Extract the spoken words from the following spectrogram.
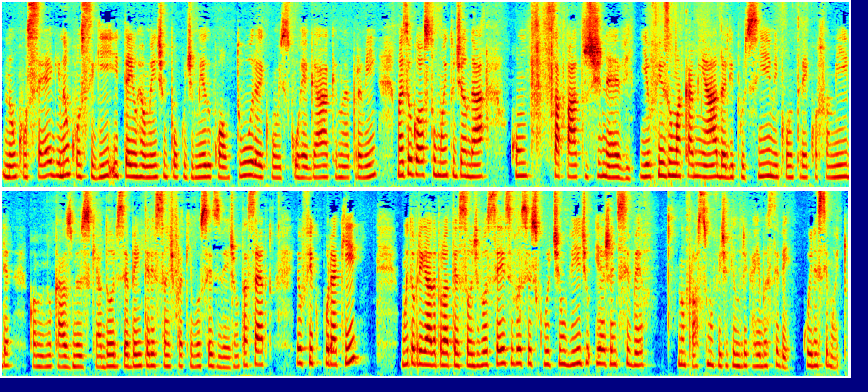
não consegue, não consegui e tenho realmente um pouco de medo com a altura e com escorregar, que não é para mim, mas eu gosto muito de andar com sapatos de neve e eu fiz uma caminhada ali por cima, encontrei com a família, como no caso meus esquiadores, é bem interessante para que vocês vejam, tá certo? Eu fico por aqui, muito obrigada pela atenção de vocês e vocês curtem o vídeo e a gente se vê no próximo vídeo aqui no Drica Ribas TV. Cuidem-se muito.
